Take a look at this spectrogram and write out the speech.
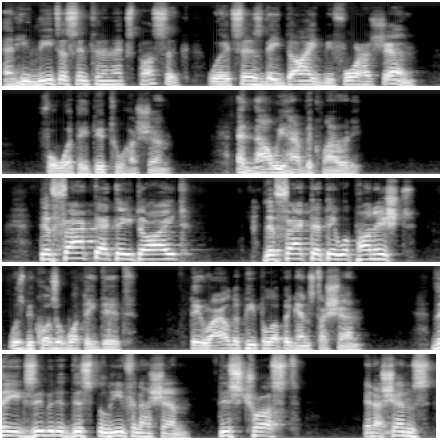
and he leads us into the next pasuk where it says they died before Hashem for what they did to Hashem. And now we have the clarity. The fact that they died, the fact that they were punished, was because of what they did. They riled the people up against Hashem. They exhibited disbelief in Hashem, distrust in Hashem's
